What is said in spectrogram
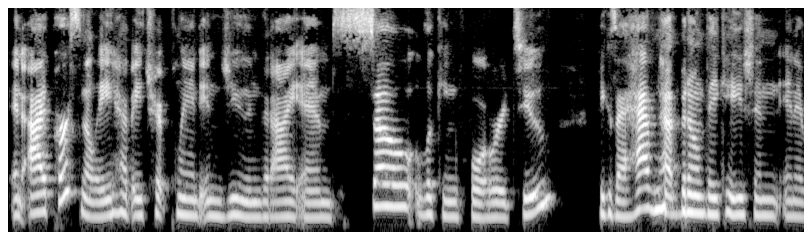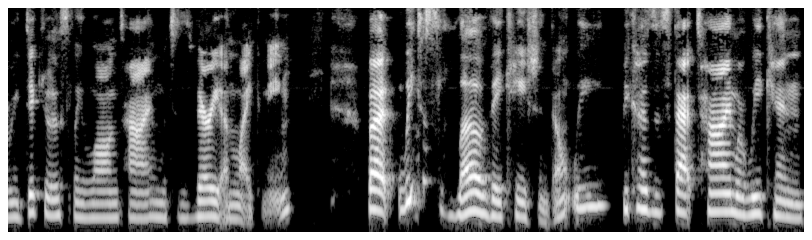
And I personally have a trip planned in June that I am so looking forward to because I have not been on vacation in a ridiculously long time, which is very unlike me. But we just love vacation, don't we? Because it's that time where we can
